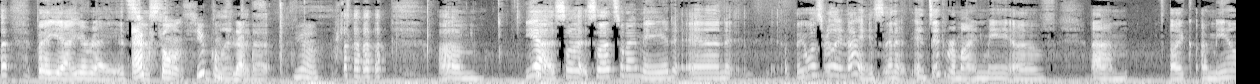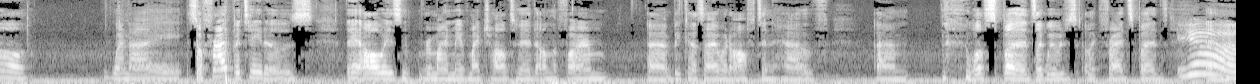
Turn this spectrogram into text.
but yeah, you're right. It's just Excellent, blend it Yeah. Um, yeah, so so that's what I made, and it was really nice, and it, it did remind me of um, like a meal when I so fried potatoes. They always remind me of my childhood on the farm uh, because I would often have. Um, well, spuds like we would just like fried spuds, Yeah.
